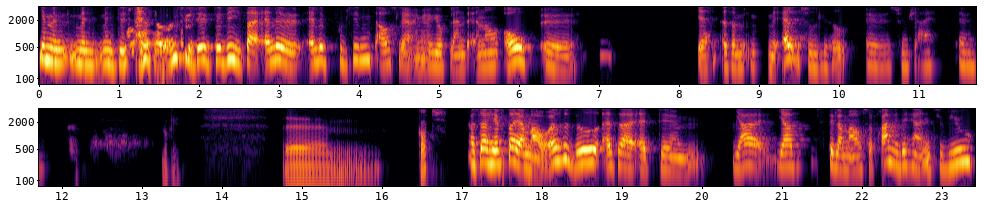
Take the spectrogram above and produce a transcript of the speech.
Jamen, men, men det, altså, undskyld, det, det viser alle, alle politikens afsløringer jo blandt andet, og øh, ja, altså med, med al tydelighed, øh, synes jeg. Øh. Okay. Øh, godt. Og så hæfter jeg mig også ved, altså at øh, jeg, jeg stiller mig også frem i det her interview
